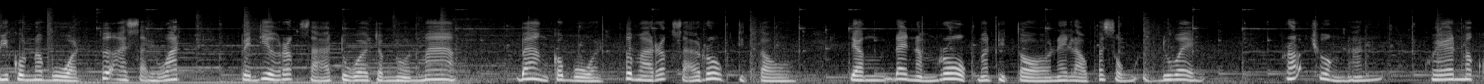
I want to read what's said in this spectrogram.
มีคนมาบวชเพื่ออาศัยวัด เป็นที่รักษาตัวจำนวนมาก บ้างก็บวชเพื่อมารักษาโรคติดต่อ ยังได้นำโรคมาติดต่อในเหล่าพระสงฆ์อีกด้วย เพราะช่วงนั้น แคว้นมค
